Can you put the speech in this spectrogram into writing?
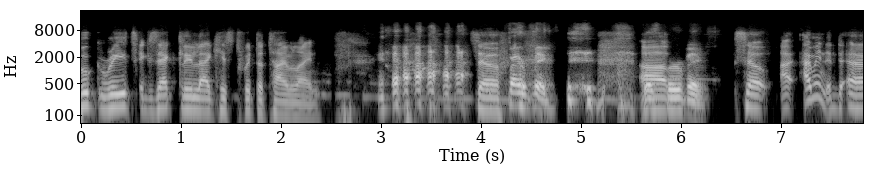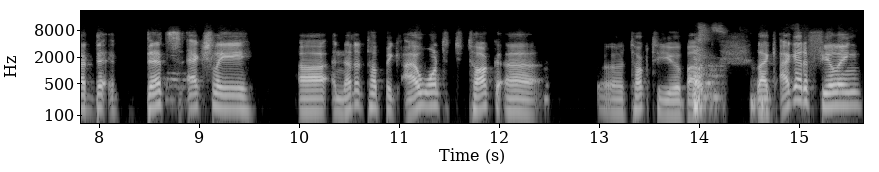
book reads exactly like his Twitter timeline. so perfect. That's uh, perfect. So I, I mean, uh, th- that's actually uh, another topic I wanted to talk uh, uh, talk to you about. Like, I got a feeling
